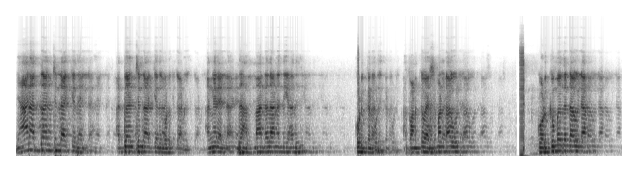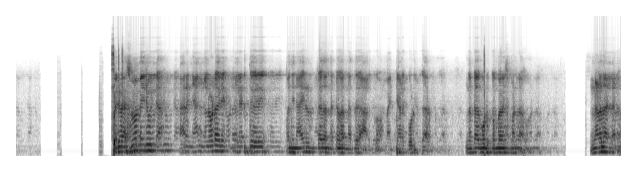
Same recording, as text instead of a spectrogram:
ഞാൻ അധ്വാനിച്ചുണ്ടാക്കിയതല്ല. അധ്വാനിച്ചുണ്ടാക്കിയത് കൊടുക്കാണ്. അങ്ങനെയല്ല. ഇത് അള്ളാന്റേതാണ് എന്ത് ചെയ്യണത്? കൊടുക്കണത്. അപ്പൊ അനക്ക് വിഷമം ഉണ്ടാവൂല. കൊടുക്കുമ്പോ എന്തുണ്ടാവൂല ഒരു വിഷമം വരൂല്ല. കാരണം ഞങ്ങളോട് ഒരു നിങ്ങളെടുത്ത് ഒരു പതിനായിരം റുപ്യ തന്നിട്ട് പറഞ്ഞത് ആൾക്കോ മറ്റേ ആൾക്ക് കൊടുക്കുക നിങ്ങൾക്ക് അത് കൊടുക്കുമ്പോ വിഷമം ഉണ്ടാവും നിങ്ങളതല്ലല്ലോ.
